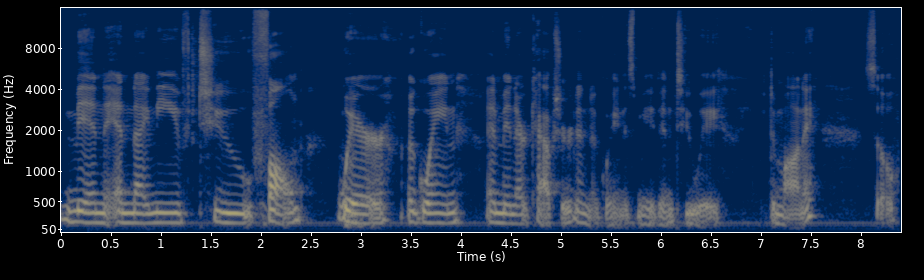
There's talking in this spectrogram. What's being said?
Min, and Nynaeve to Falme, where Egwene and Min are captured, and Egwene is made into a damane. So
